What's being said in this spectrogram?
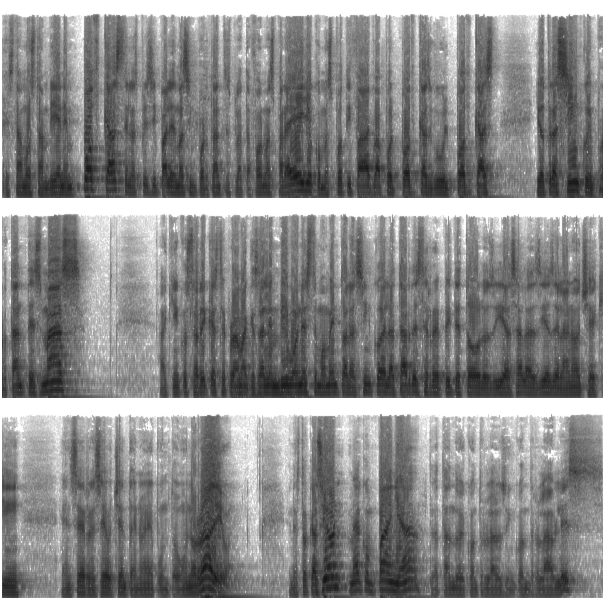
Estamos también en podcast, en las principales más importantes plataformas para ello, como Spotify, Apple Podcast, Google Podcast y otras cinco importantes más. Aquí en Costa Rica, este programa que sale en vivo en este momento a las 5 de la tarde se repite todos los días a las 10 de la noche aquí en CRC 89.1 Radio. En esta ocasión me acompaña, tratando de controlar los incontrolables,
